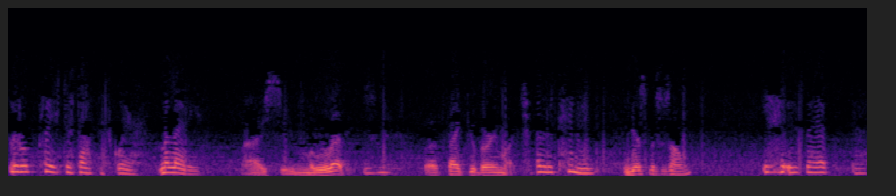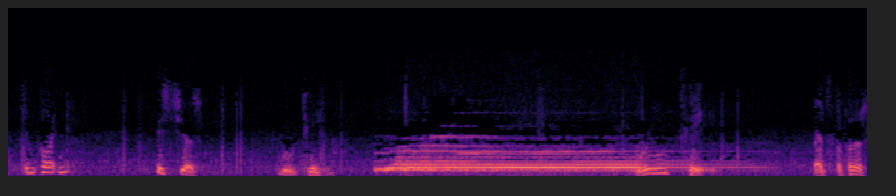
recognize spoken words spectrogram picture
little place just off the square, Miletti's. I see. Miletti's. Mm-hmm. Uh, thank you very much. Uh, Lieutenant, Yes, Mrs. Holland? is that uh, important? It's just routine. routine. That's the first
